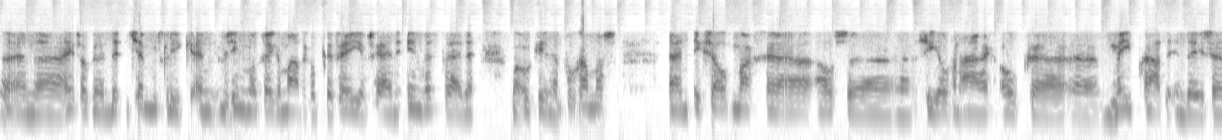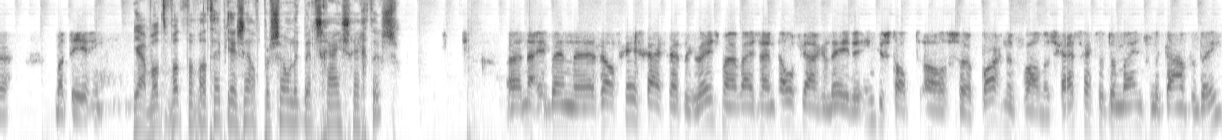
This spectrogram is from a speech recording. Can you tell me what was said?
En uh, heeft ook in de Champions League. En we zien hem ook regelmatig op tv verschijnen in wedstrijden, maar ook in programma's. En ik zelf mag als CEO van AREG ook meepraten in deze materie. Ja, wat, wat, wat heb jij zelf persoonlijk met scheidsrechters? Uh, nou, ik ben uh, zelf geen scheidsrechter geweest, maar wij zijn elf jaar geleden ingestapt als uh, partner van het scheidsrechterdomein van de KNVB.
